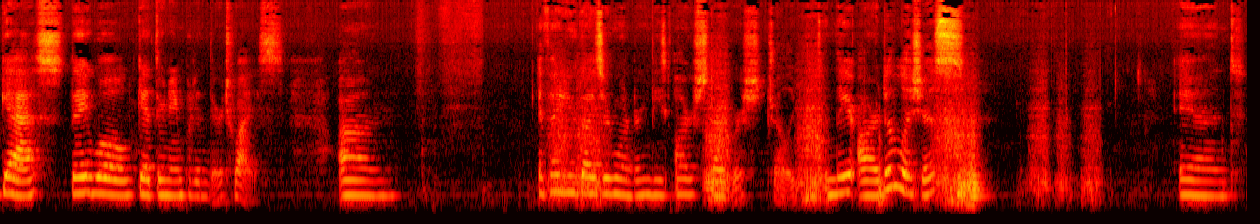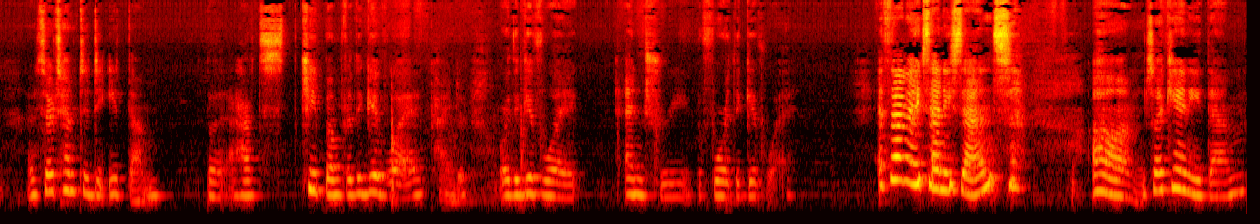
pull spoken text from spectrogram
guess, they will get their name put in there twice. Um, if you guys are wondering, these are Starburst jelly beans, and they are delicious. And I'm so tempted to eat them, but I have to keep them for the giveaway, kind of, or the giveaway entry before the giveaway. If that makes any sense. Um, so I can't eat them,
